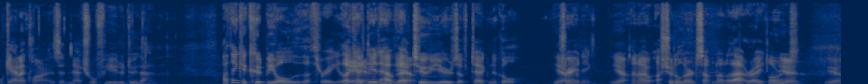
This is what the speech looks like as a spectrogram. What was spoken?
organic like is it natural for you to do that? i think it could be all of the three like i did have that yeah. two years of technical Yeah. training Yeah. and i, I should have learned something out of that right lawrence Yeah. Yeah.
